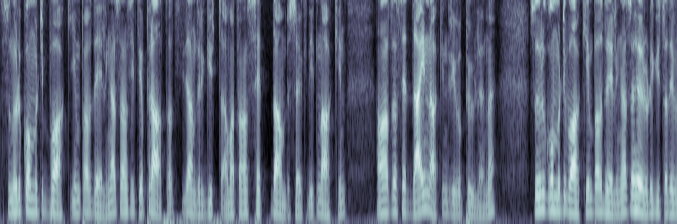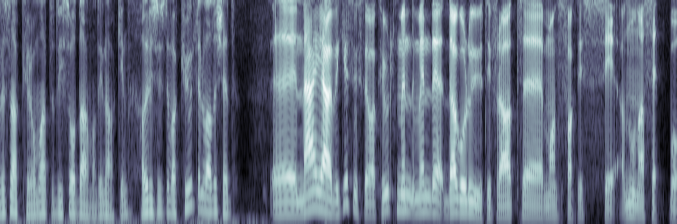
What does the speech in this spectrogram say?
Så når du kommer tilbake inn på avdelinga, så han sitter og prater til de andre gutta om at han har sett damebesøket ditt naken. Han har sett deg naken drive og pule henne. Så når du kommer tilbake inn på avdelinga, så hører du gutta drive og snakker om at de så dama di naken. Hadde du syntes det var kult, eller hva hadde skjedd? Eh, nei, jeg hadde ikke syntes det var kult, men, men det, da går du ut ifra at uh, man faktisk ser Noen har sett på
